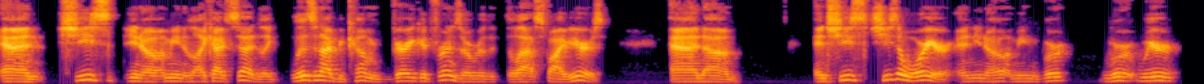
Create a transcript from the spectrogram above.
And she's, you know, I mean, like I said, like Liz and I become very good friends over the, the last five years. And, um, and she's, she's a warrior. And, you know, I mean, we're, we're, we're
